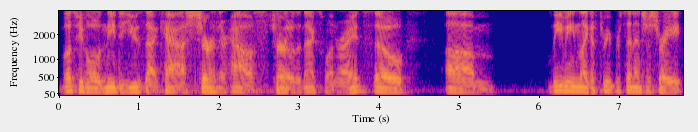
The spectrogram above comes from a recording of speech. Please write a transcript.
most people need to use that cash Sure. in their house Sure. to go to the next one, right? So, um, leaving like a three percent interest rate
